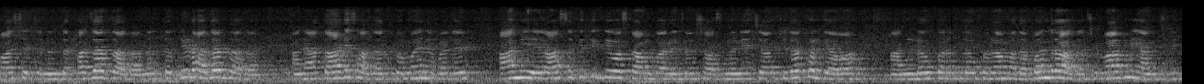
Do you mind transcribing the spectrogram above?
पाचशेच्या नंतर हजार झाला नंतर दीड हजार झाला आणि आता अडीच हजार रुपये महिन्यामध्ये आम्ही असं कितीक दिवस काम करायचं? शासनाने याची आमची दखल घ्यावा आणि लवकरात लवकर आम्हाला पंधरा हजारची मागणी आमची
